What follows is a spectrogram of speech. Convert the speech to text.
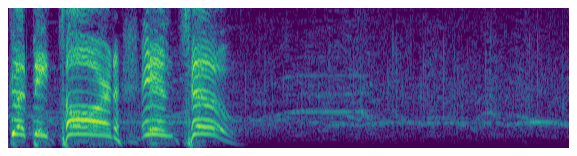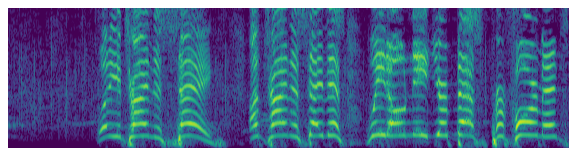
could be torn in two. What are you trying to say? I'm trying to say this. We don't need your best performance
